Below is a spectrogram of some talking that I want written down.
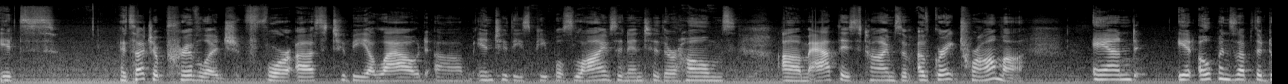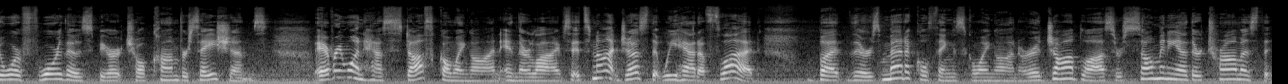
It's it's such a privilege for us to be allowed um, into these people's lives and into their homes um, at these times of, of great trauma. And it opens up the door for those spiritual conversations. Everyone has stuff going on in their lives. It's not just that we had a flood, but there's medical things going on, or a job loss, or so many other traumas that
